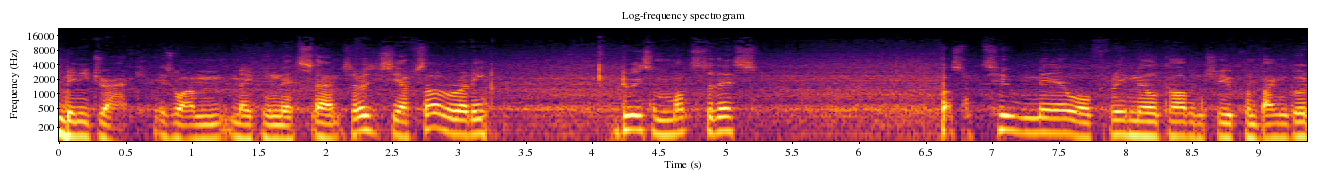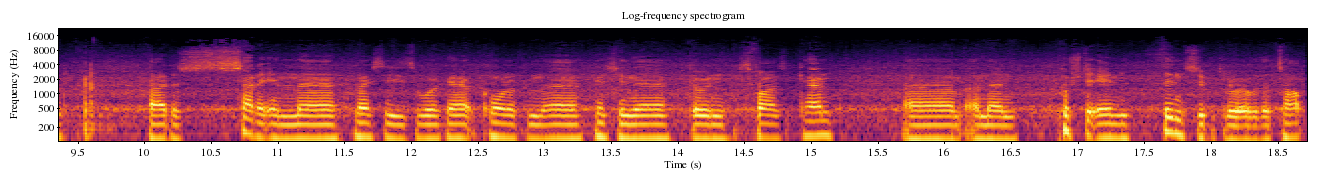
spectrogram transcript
mini Drak is what I'm making this. Um, so as you see, I've started already doing some mods to this. Got some 2 mil or 3 mil carbon tube from Banggood. I just sat it in there, nice and easy to work out, corner from there, hitching there, going as far as it can, um, and then pushed it in, thin super glue over the top,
